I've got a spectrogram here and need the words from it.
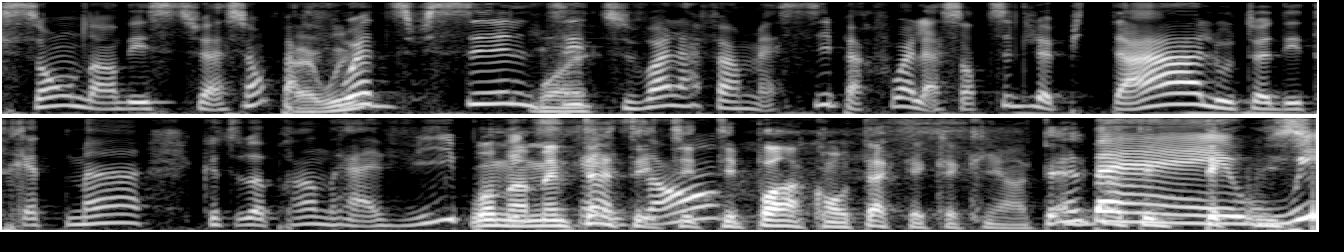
qui sont dans des situations Ben parfois oui. difficiles. Tu Ouais. Tu vas à la pharmacie, parfois à la sortie de l'hôpital, où tu as des traitements que tu dois prendre à vie. Ouais, mais en même temps, t'es t'es pas en contact avec la clientèle. t'es Ben oui,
